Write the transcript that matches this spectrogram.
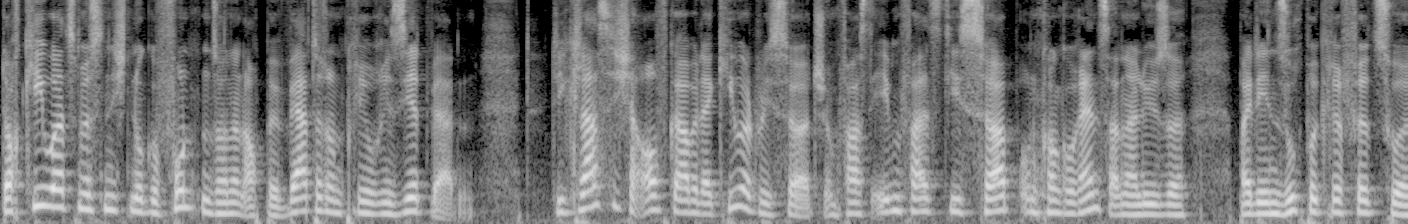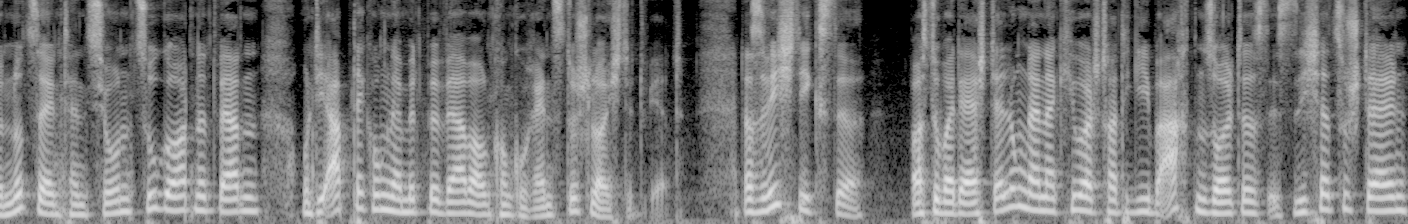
Doch Keywords müssen nicht nur gefunden, sondern auch bewertet und priorisiert werden. Die klassische Aufgabe der Keyword Research umfasst ebenfalls die SERP- und Konkurrenzanalyse, bei denen Suchbegriffe zur Nutzerintention zugeordnet werden und die Abdeckung der Mitbewerber und Konkurrenz durchleuchtet wird. Das Wichtigste, was du bei der Erstellung deiner Keyword-Strategie beachten solltest, ist sicherzustellen,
